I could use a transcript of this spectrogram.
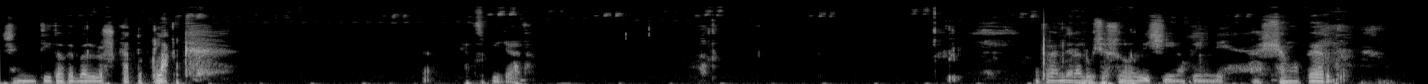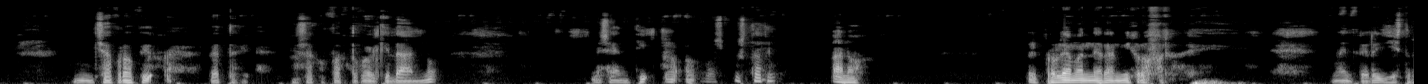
Sentito che bello scatto clac. Eh, cazzo pigliato. prende la luce solo vicino quindi lasciamo perdere non c'è proprio aspetta che mi sa che ho fatto qualche danno mi senti? no ho spostato ah no il problema non era il microfono mentre registro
